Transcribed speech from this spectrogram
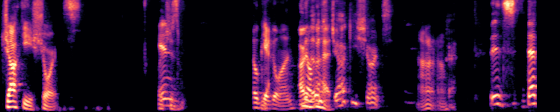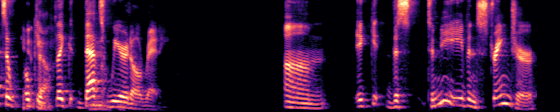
jockey shorts, which And- is Okay, Yeah. go on. Are No, go those ahead. jockey shorts? I don't know. Okay. It's that's a okay. tell. Like that's weird already. Um, it get this to me even stranger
